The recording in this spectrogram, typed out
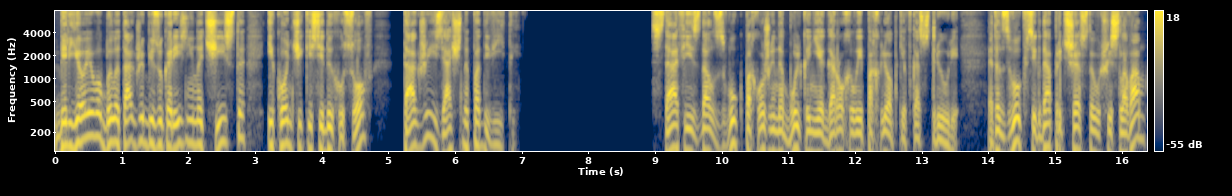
белье его было также безукоризненно чисто, и кончики седых усов также изящно подвиты. Стафий издал звук, похожий на бульканье гороховой похлебки в кастрюле. Этот звук, всегда предшествовавший словам,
